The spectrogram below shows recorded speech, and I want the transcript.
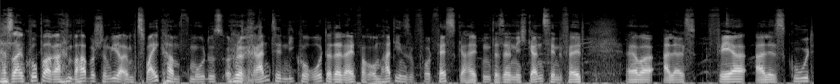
Hassan Koparan war aber schon wieder im Zweikampfmodus und rannte Nico Rother dann einfach um, hat ihn sofort festgehalten, dass er nicht ganz hinfällt. Aber alles fair, alles gut,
